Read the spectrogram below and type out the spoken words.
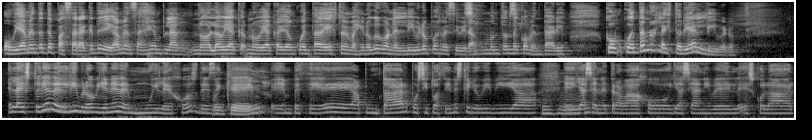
obviamente te pasará que te llega mensajes en plan, no lo había, no había caído en cuenta de esto, me imagino que con el libro pues recibirás un montón de comentarios. Cuéntanos la historia del libro. La historia del libro viene de muy lejos, desde que em, empecé apuntar pues situaciones que yo vivía, eh, ya sea en el trabajo, ya sea a nivel escolar.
